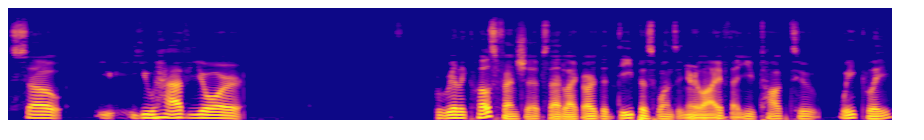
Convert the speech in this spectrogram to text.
So you you have your really close friendships that like are the deepest ones in your life that you talk to weekly.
